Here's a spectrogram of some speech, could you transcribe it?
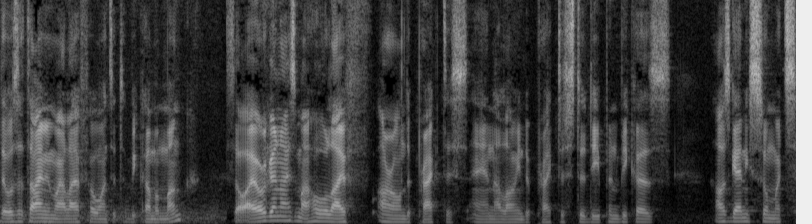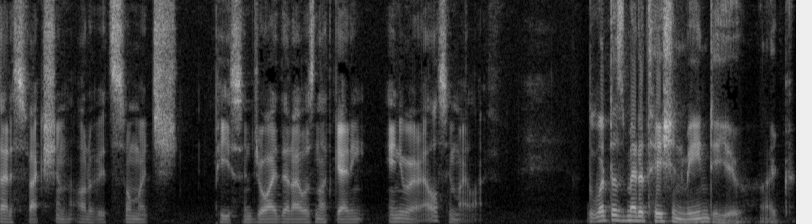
There was a time in my life I wanted to become a monk. So I organized my whole life around the practice and allowing the practice to deepen because I was getting so much satisfaction out of it, so much peace and joy that I was not getting anywhere else in my life. What does meditation mean to you? Like,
